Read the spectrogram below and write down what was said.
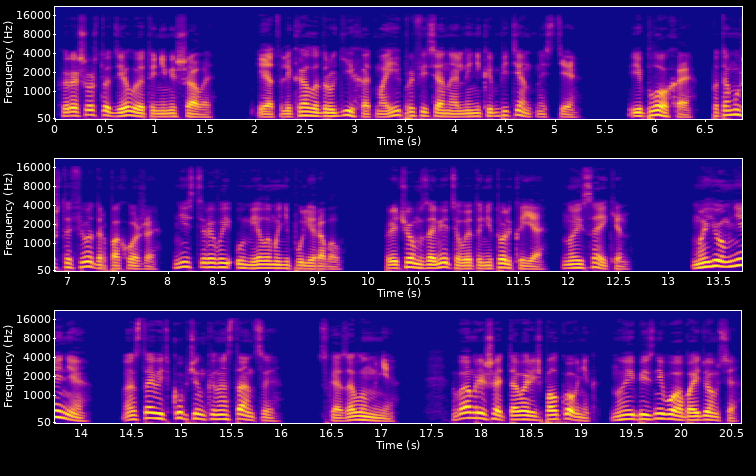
Хорошо, что делу это не мешало. И отвлекало других от моей профессиональной некомпетентности. И плохо, потому что Федор, похоже, Нестеровой умело манипулировал. Причем заметил это не только я, но и Сайкин. «Мое мнение – оставить Купченко на станции», – сказал он мне. «Вам решать, товарищ полковник, но и без него обойдемся.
